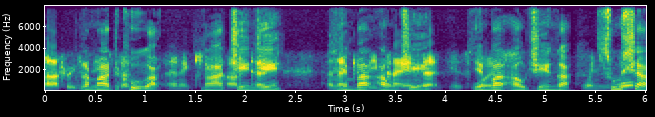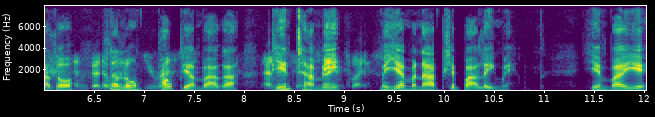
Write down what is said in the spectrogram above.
artery disease, an acute attack. ရင်ပတ်အောင်ခြင်းရင်ပတ်အောင်ခြင်းကဆူးရှသောနှလုံးဖောက်ပြန်ပါကပြင်းထန်ပြီးမရမနာဖြစ်ပါလိမ့်မယ်ရင်ပတ်ရဲ့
